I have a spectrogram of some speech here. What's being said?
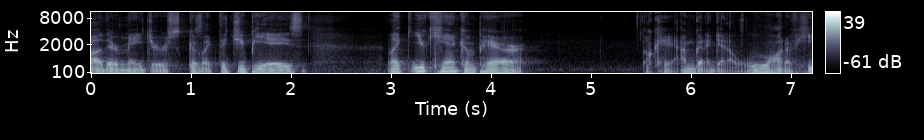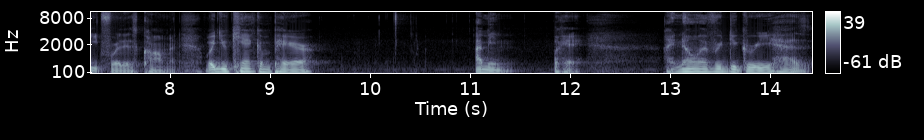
other majors because like the GPAs like you can't compare okay, I'm going to get a lot of heat for this comment, but you can't compare I mean, okay. I know every degree has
